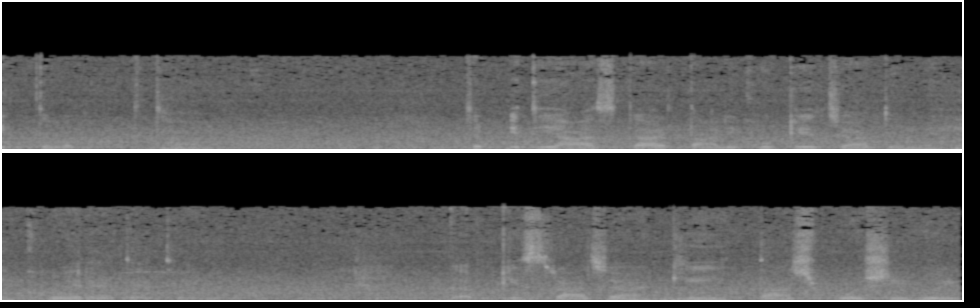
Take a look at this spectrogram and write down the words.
एक तो वक्त था जब इतिहासकार तारीखों के जादू में ही खोए रहते थे। कब किस राजा की ताजपोशी हुई,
